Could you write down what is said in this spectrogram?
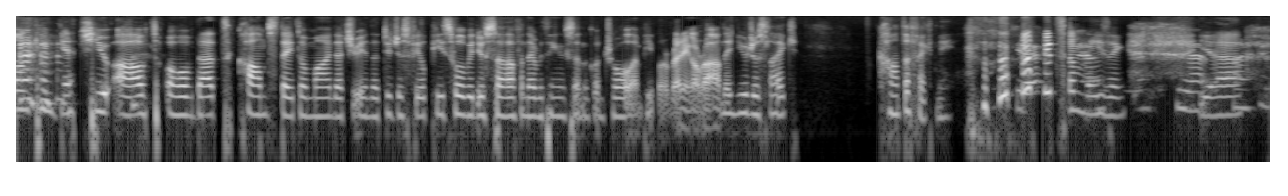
one can get you out of that calm state of mind that you're in that you just feel peaceful with yourself and everything is under control and people are running around and you're just like can't affect me Yeah. it's amazing Yeah. yeah. Okay.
